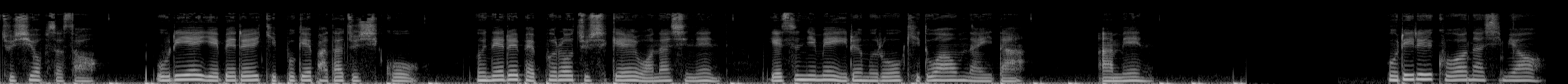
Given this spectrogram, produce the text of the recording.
주시옵소서. 우리의 예배를 기쁘게 받아주시고 은혜를 베풀어 주시길 원하시는 예수님의 이름으로 기도하옵나이다. 아멘. 우리를 구원하시며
